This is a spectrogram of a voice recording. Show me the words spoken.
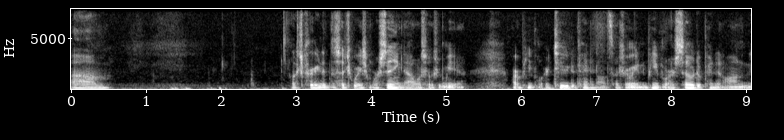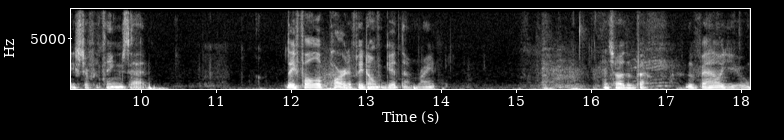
Um, which created the situation we're seeing now with social media, where people are too dependent on social media. People are so dependent on these different things that they fall apart if they don't get them right. And so the va- the value.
